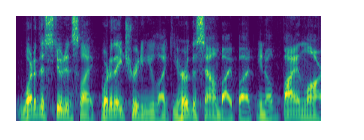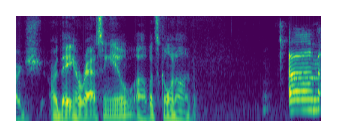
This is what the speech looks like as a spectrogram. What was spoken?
What are the students like? What are they treating you like? You heard the soundbite, but you know, by and large, are they harassing you? Uh, what's going on? Um,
